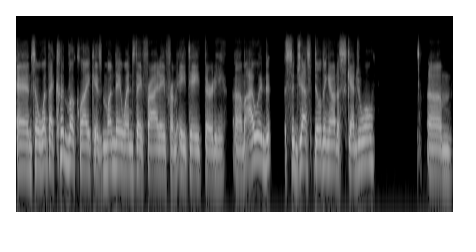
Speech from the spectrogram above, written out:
and so what that could look like is Monday, Wednesday, Friday from 8 to 8:30. Um, I would suggest building out a schedule um,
